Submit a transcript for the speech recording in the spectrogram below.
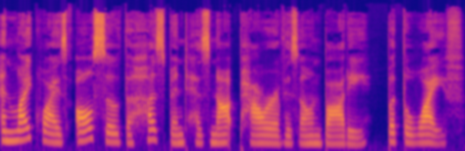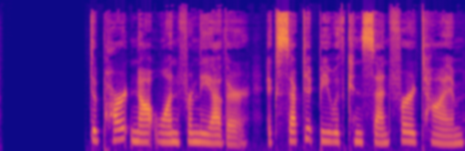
and likewise also the husband has not power of his own body, but the wife. Depart not one from the other, except it be with consent for a time,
